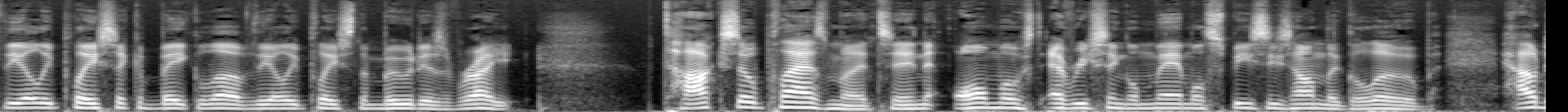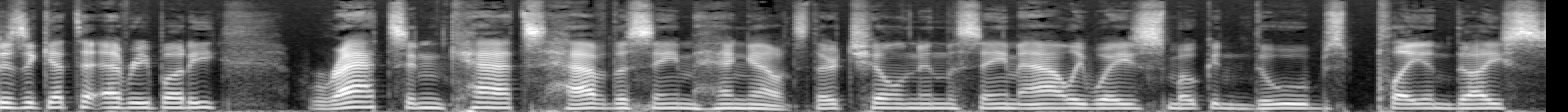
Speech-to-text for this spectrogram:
The only place it can make love, the only place the mood is right. Toxoplasma, it's in almost every single mammal species on the globe. How does it get to everybody? Rats and cats have the same hangouts. They're chilling in the same alleyways, smoking doobs, playing dice.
